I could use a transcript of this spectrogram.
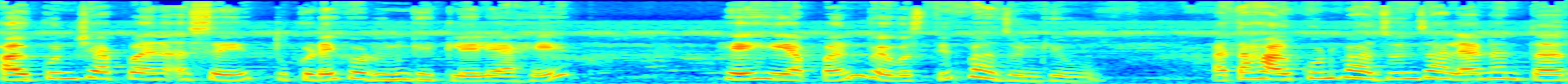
हळकुंडचे आपण असे तुकडे करून घेतलेले आहे हेही आपण व्यवस्थित भाजून घेऊ. आता हळकुंड भाजून झाल्यानंतर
